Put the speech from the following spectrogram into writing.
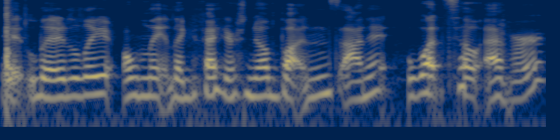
It literally only, like in fact, there's no buttons on it whatsoever.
